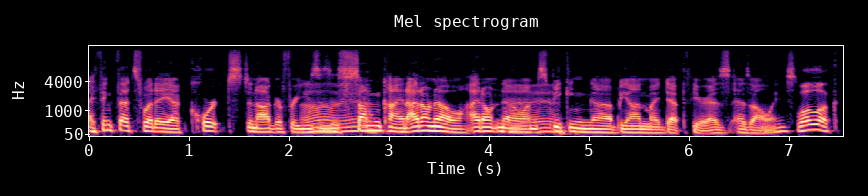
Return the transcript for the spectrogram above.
I think that's what a, uh court stenographer uses Oh, is yeah. some kind. I don't know. I don't know. Yeah, I'm yeah. speaking uh, beyond my depth here, as as always. Well, look,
